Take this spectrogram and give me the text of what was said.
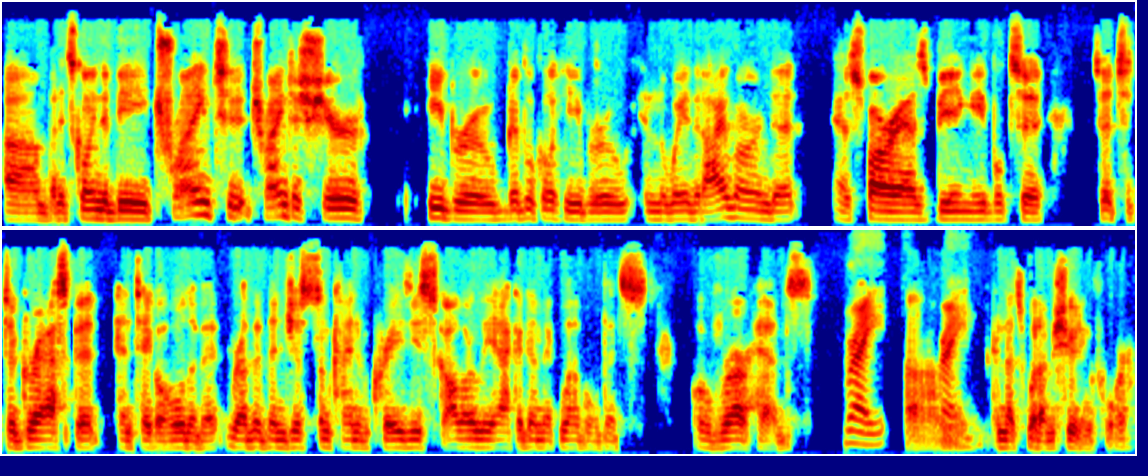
Um, but it's going to be trying to, trying to share Hebrew, biblical Hebrew in the way that I learned it as far as being able to, to, to, to grasp it and take a hold of it rather than just some kind of crazy scholarly academic level that's over our heads. Right. Um, right. And that's what I'm shooting for.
